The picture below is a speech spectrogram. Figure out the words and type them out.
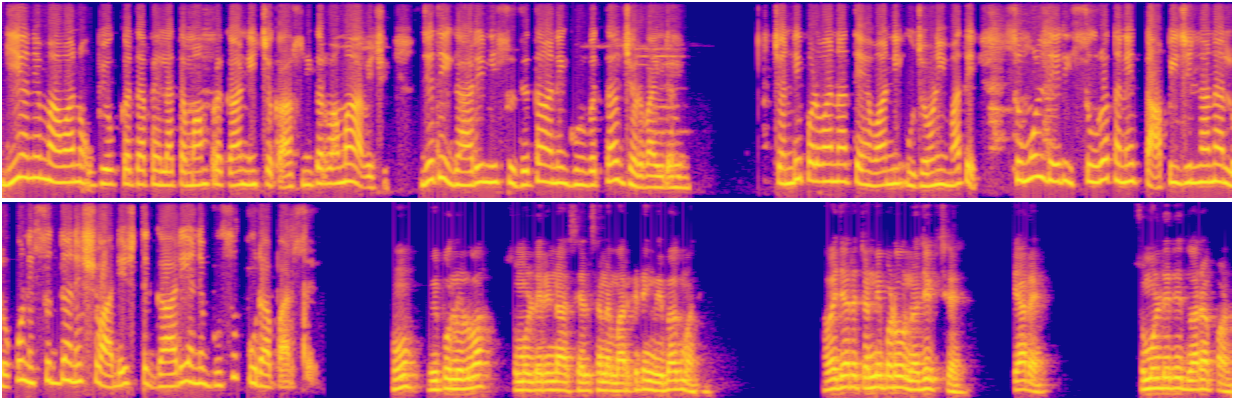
ઘી અને માવાનો ઉપયોગ કરતા પહેલા તમામ પ્રકારની ચકાસણી કરવામાં આવે છે, જેથી ગારીની શુદ્ધતા અને ગુણવત્તા જળવાઈ રહે. ચંડી પડવાના તહેવારની ઉજવણી માટે સુમુલ ડેરી સુરત અને તાપી જિલ્લાના લોકોને શુદ્ધ અને સ્વાદિષ્ટ ઘારી અને ભૂસું પૂરા પાડશે. હું વિપુલ ઉલવા સુમુલ ડેરીના સેલ્સ અને માર્કેટિંગ વિભાગમાંથી. હવે જ્યારે ચંડી પડવો નજીક છે, ત્યારે સુમુલ ડેરી દ્વારા પણ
